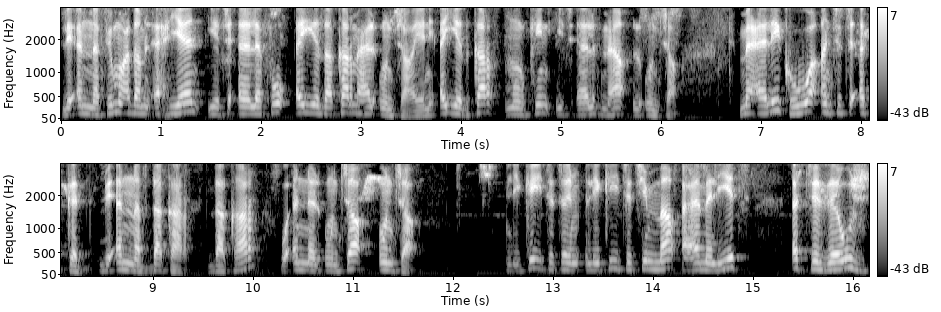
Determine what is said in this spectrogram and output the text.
لأن في معظم الأحيان يتآلف أي ذكر مع الأنثى. يعني أي ذكر ممكن يتآلف مع الأنثى. ما عليك هو أن تتأكد بأن الذكر ذكر وأن الأنثى أنثى. لكي تتم لكي تتم عملية التزاوج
